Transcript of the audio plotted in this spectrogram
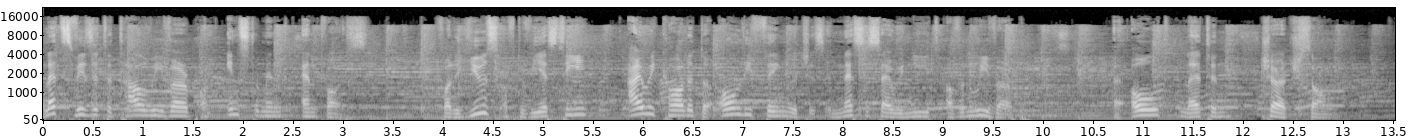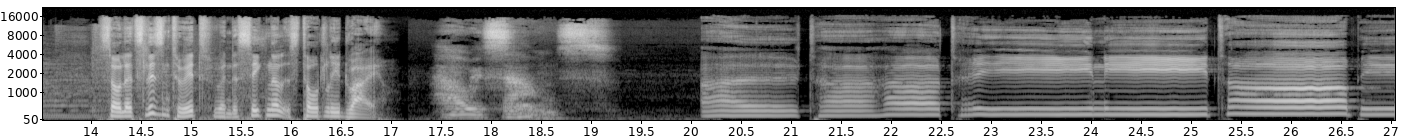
Let's visit the Tal Reverb on instrument and voice. For the use of the VST, I recorded the only thing which is a necessary need of a reverb. An old Latin church song. So let's listen to it when the signal is totally dry. How it sounds. Alta Trinita Beata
